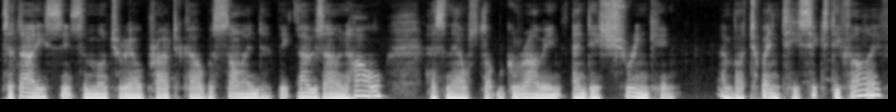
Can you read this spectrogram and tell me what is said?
Today, since the Montreal Protocol was signed, the ozone hole has now stopped growing and is shrinking and by 2065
